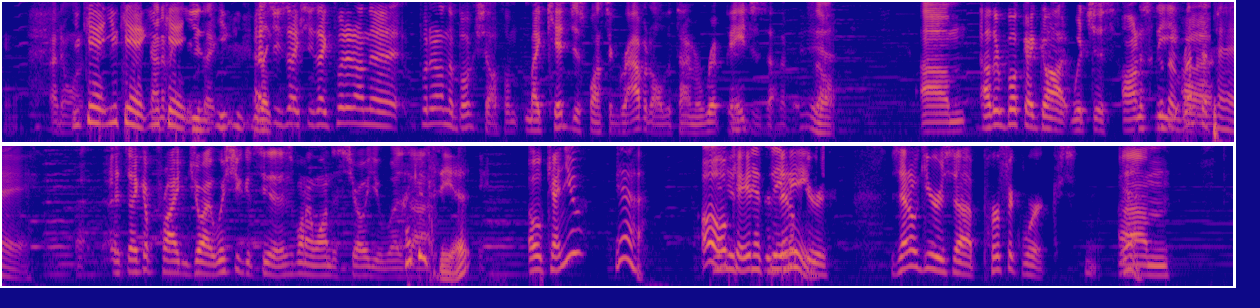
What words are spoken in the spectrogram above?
I don't. you want can't, you can't, you can't use. thing. You, you- like, she's like, she's like, put it on the put it on the bookshelf. Um, My kid just wants to grab it all the time and rip pages out of it. So, Yeah. um, other book I got, which is honestly, the uh, recipe. it's like a pride and joy. I wish you could see this. This is one I wanted to show you. Was I can uh, see it. oh, can you? Yeah. Oh, You okay. It's the see me. Xenogears. Xenogears uh, Perfect Works. Yeah. Um,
